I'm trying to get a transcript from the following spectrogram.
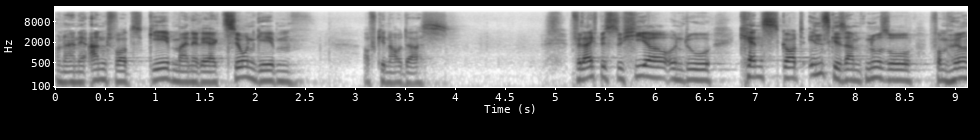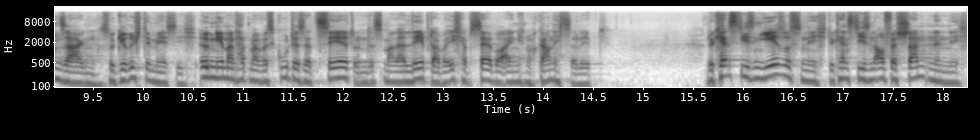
und eine Antwort geben, eine Reaktion geben auf genau das. Vielleicht bist du hier und du kennst Gott insgesamt nur so vom Hörensagen, so gerüchtemäßig. Irgendjemand hat mal was Gutes erzählt und es mal erlebt, aber ich habe selber eigentlich noch gar nichts erlebt. Du kennst diesen Jesus nicht, du kennst diesen Auferstandenen nicht.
